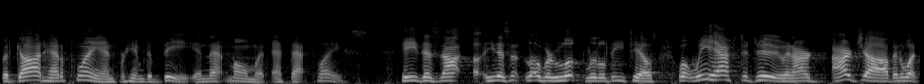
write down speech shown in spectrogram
But God had a plan for him to be in that moment at that place. He does not uh, he doesn't overlook little details. What we have to do and our, our job and what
